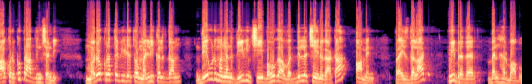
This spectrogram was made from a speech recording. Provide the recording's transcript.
మా కొరకు ప్రార్థించండి. మరో క్రొత్త వీడియోతో మళ్ళీ కలుద్దాం. దేవుడు మనల్ని దీవించి బహుగా వర్ధిల్ల చేయనుగాక ఆమెన్. ప్రైజ్ ద లాడ్ మీ బ్రదర్ బెన్హర్ బాబు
